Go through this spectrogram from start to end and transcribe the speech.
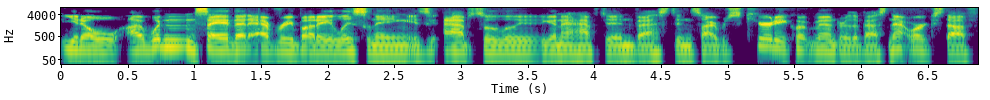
you know, I wouldn't say that everybody listening is absolutely going to have to invest in cybersecurity equipment or the best network stuff.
